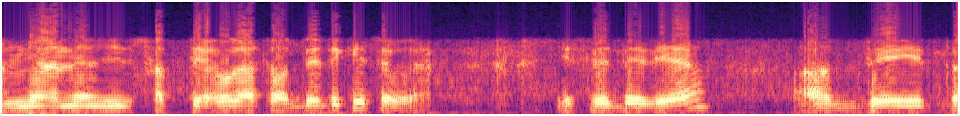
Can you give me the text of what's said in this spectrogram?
अन्य अन्य सत्य होगा तो अद्वैत कैसे होगा? इसलिए दे दिया, अद्वैत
